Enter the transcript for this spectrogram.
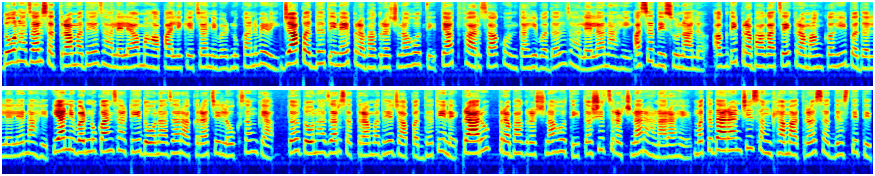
दोन हजार सतरा मध्ये झालेल्या महापालिकेच्या निवडणुकांवेळी ज्या पद्धतीने प्रभाग रचना होती त्यात फारसा कोणताही बदल झालेला नाही असं दिसून आलं. अगदी प्रभागाचे क्रमांकही बदललेले नाहीत. या निवडणुकांसाठी दोन हजार अकराची लोकसंख्या तर दोन हजार सतरामध्ये ज्या पद्धतीने प्रारूप प्रभाग रचना होती तशीच रचना राहणार आहे. मतदारांची संख्या मात्र सद्यस्थितीत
